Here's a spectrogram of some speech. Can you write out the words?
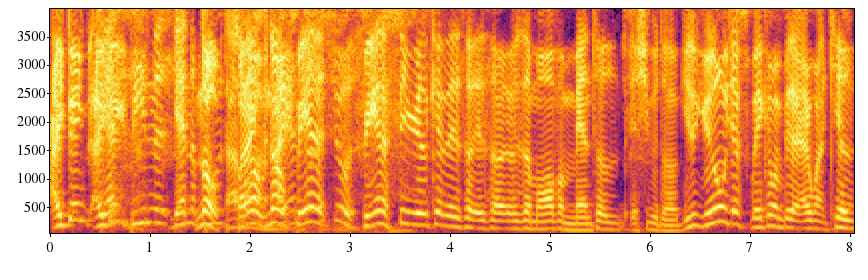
I think I Getting think beaten, getting No, abused. That's But right. no, no, being, issues. being a serial killer is a, is a is a more of a mental issue, dog. You you don't just wake up and be like, I want to kill,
